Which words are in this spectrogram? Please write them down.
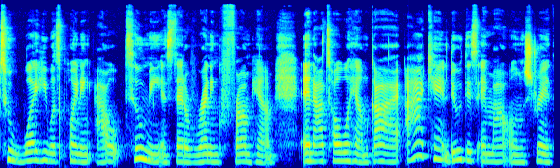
to what he was pointing out to me instead of running from him. And I told him, God, I can't do this in my own strength.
